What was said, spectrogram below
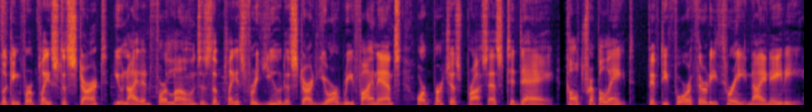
Looking for a place to start? United for Loans is the place for you to start your refinance or purchase process today. Call 888 5433 980.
